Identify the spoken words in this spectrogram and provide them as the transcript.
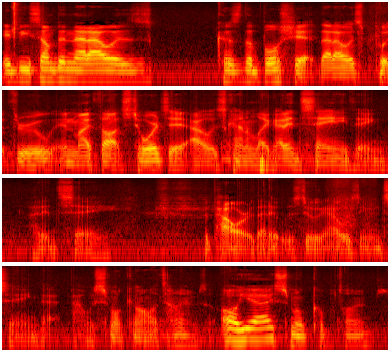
it'd be something that I was because the bullshit that I was put through and my thoughts towards it, I was kind of like I didn't say anything. I didn't say the power that it was doing. I wasn't even saying that I was smoking all the time. So, oh yeah, I smoked a couple times.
